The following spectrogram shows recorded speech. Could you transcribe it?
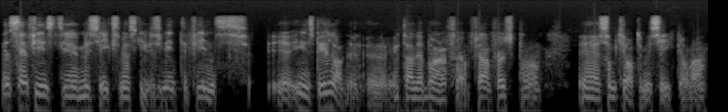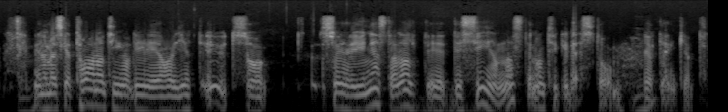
men sen finns det ju musik som jag skrivit som inte finns eh, inspelad utan det bara framförs på, som teatermusik. Då, va? Mm. Men om jag ska ta någonting av det jag har gett ut så så är det ju nästan alltid det senaste man tycker bäst om, mm. helt enkelt.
